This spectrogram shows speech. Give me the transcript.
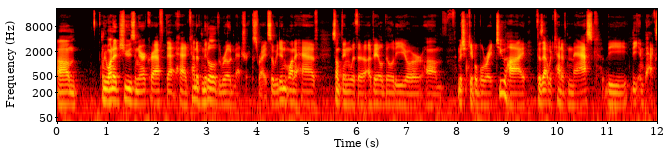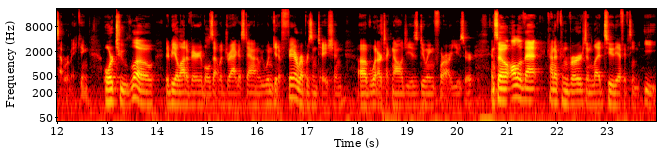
Um, we wanted to choose an aircraft that had kind of middle of the road metrics, right? So we didn't want to have something with a availability or um, mission capable rate too high because that would kind of mask the the impacts that we're making. Or too low, there'd be a lot of variables that would drag us down, and we wouldn't get a fair representation of what our technology is doing for our user. And so all of that kind of converged and led to the F-15E.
